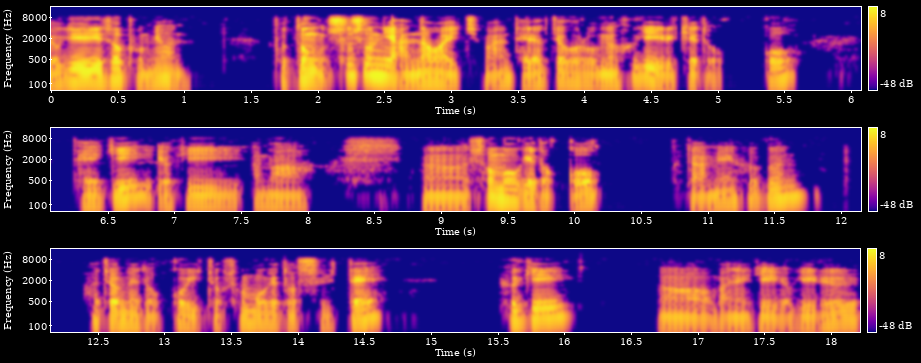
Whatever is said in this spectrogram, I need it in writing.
여기서 보면 보통 수순이 안 나와 있지만 대략적으로 보면 흙이 이렇게 뒀고 백이 여기 아마 어, 소목에 뒀고 그 다음에 흙은 화점에 뒀고 이쪽 소목에 뒀을 때 흙이 어, 만약에 여기를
